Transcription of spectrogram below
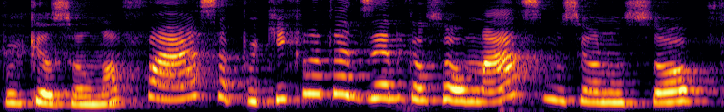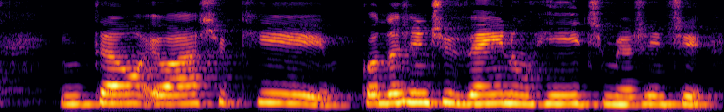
Porque eu sou uma farsa. Por que, que ela tá dizendo que eu sou o máximo se eu não sou? Então, eu acho que quando a gente vem num ritmo, a gente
